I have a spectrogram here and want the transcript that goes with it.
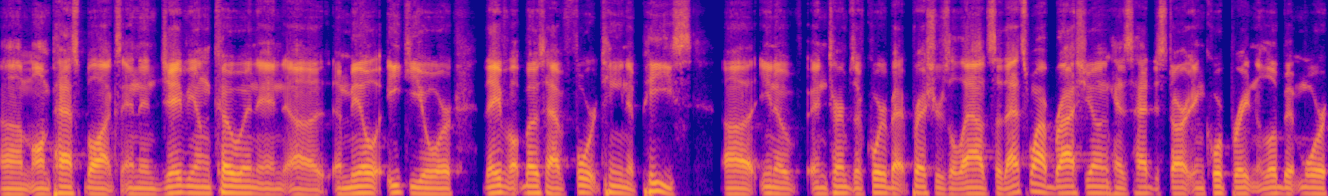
um, on pass blocks. And then Javion Cohen and uh, Emil Ekiyor, they've both have 14 apiece. Uh, you know, in terms of quarterback pressures allowed. So that's why Bryce Young has had to start incorporating a little bit more.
